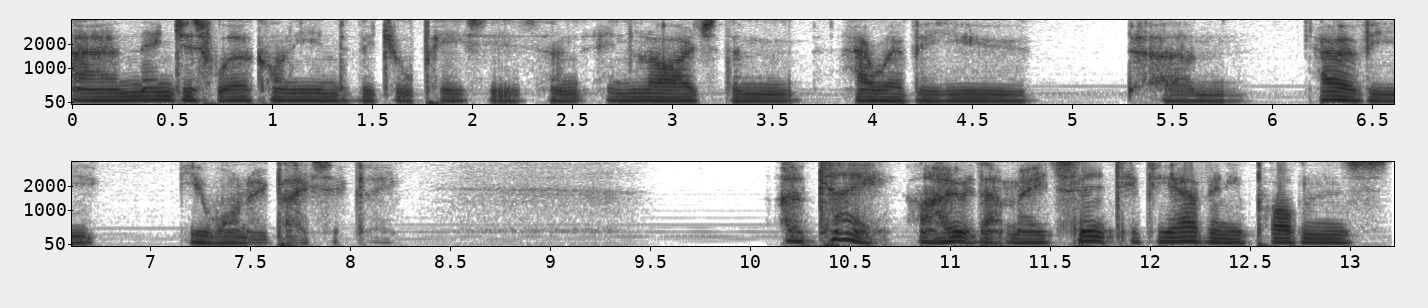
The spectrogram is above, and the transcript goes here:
and then just work on the individual pieces and enlarge them however you um, however you, you want to basically. Okay, I hope that made sense. If you have any problems,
